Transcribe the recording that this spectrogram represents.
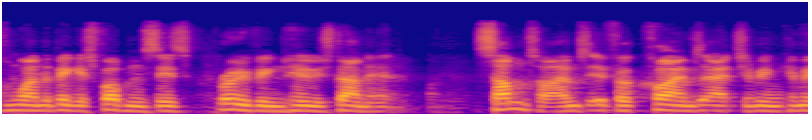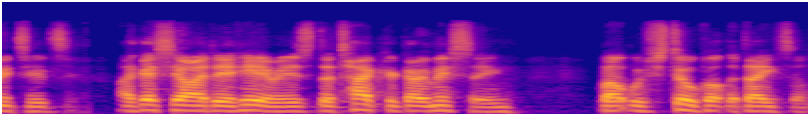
one of the biggest problems is proving who's done it. Sometimes, if a crime's actually been committed, I guess the idea here is the tag could go missing, but we've still got the data.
